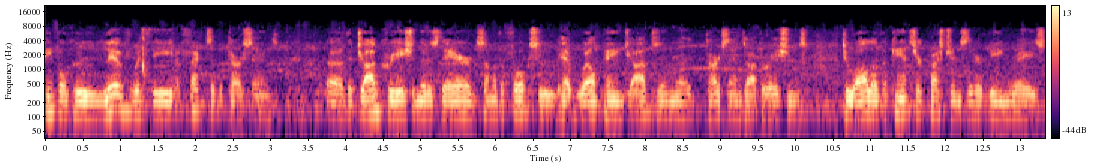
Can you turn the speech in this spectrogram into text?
People who live with the effects of the tar sands, uh, the job creation that is there, and some of the folks who have well-paying jobs in the tar sands operations, to all of the cancer questions that are being raised,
